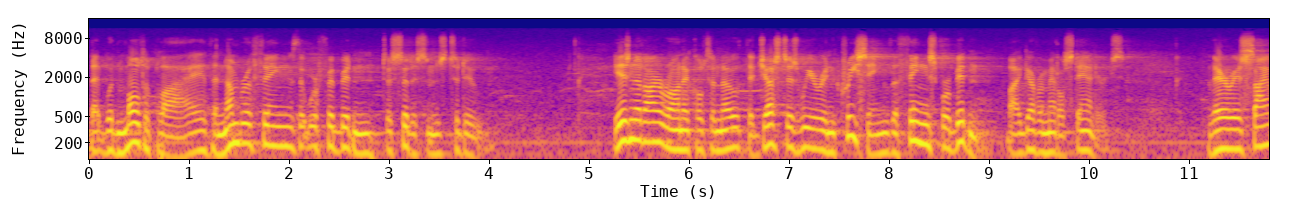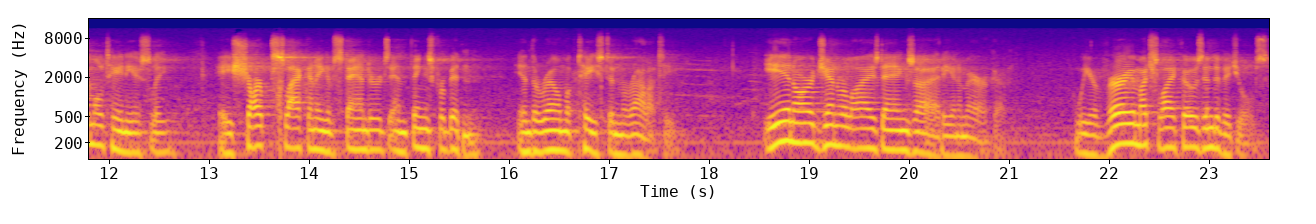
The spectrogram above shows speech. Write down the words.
that would multiply the number of things that were forbidden to citizens to do. Isn't it ironical to note that just as we are increasing the things forbidden by governmental standards, there is simultaneously a sharp slackening of standards and things forbidden in the realm of taste and morality. In our generalized anxiety in America, we are very much like those individuals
